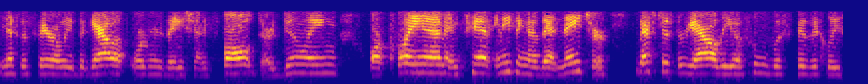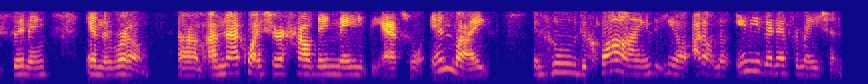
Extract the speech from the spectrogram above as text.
necessarily the Gallup organization's fault or doing or plan, intent, anything of that nature. That's just the reality of who was physically sitting in the room. Um, I'm not quite sure how they made the actual invite and who declined. You know, I don't know any of that information,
